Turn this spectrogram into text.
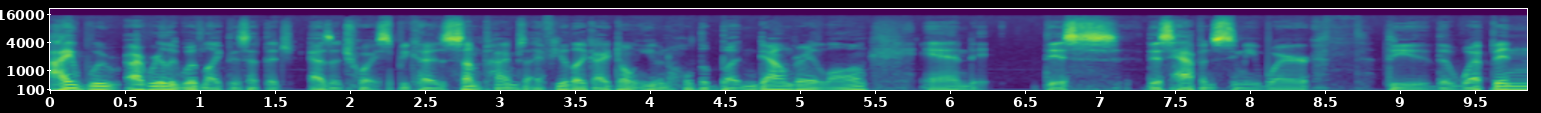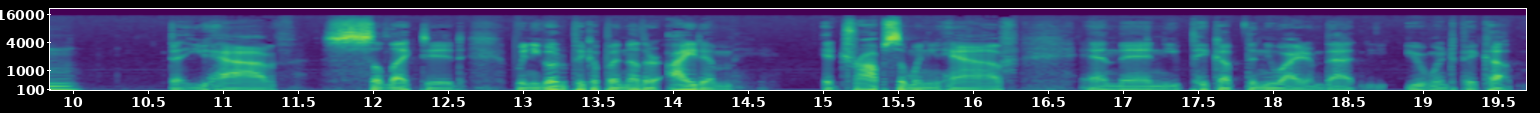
I would I really would like this at the as a choice because sometimes I feel like I don't even hold the button down very long. And this this happens to me where the the weapon that you have selected when you go to pick up another item it drops the one you have and then you pick up the new item that you went to pick up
